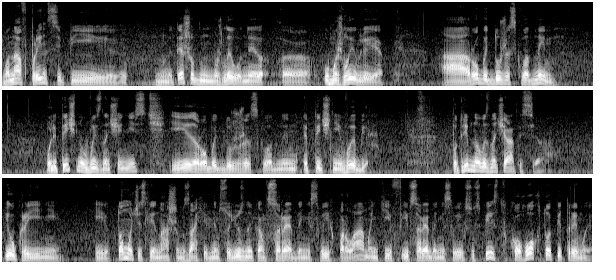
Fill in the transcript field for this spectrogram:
вона в принципі ну, не те, щоб можливо не е, уможливлює, а робить дуже складним політичну визначеність і робить дуже складним етичний вибір. Потрібно визначатися і Україні, і в тому числі нашим західним союзникам всередині своїх парламентів і всередині своїх суспільств, кого хто підтримує.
